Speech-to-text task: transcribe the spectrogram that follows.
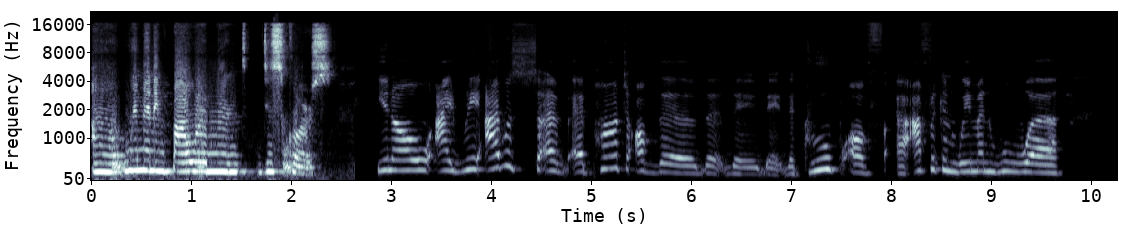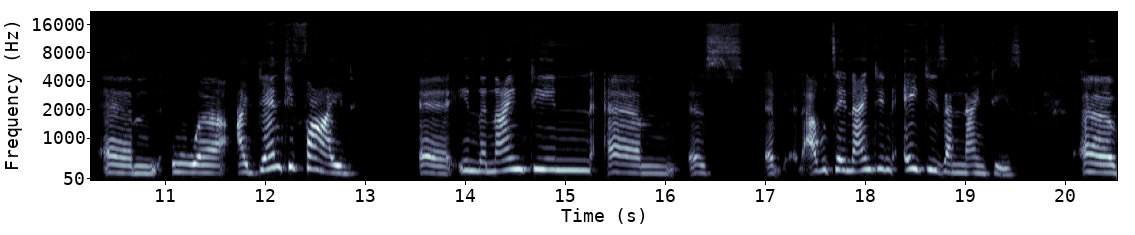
uh, women empowerment discourse. You know, I re- I was a, a part of the the, the the, the group of uh, African women who were um, who were identified uh, in the 19 um, uh, I would say 1980s and 90s uh,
